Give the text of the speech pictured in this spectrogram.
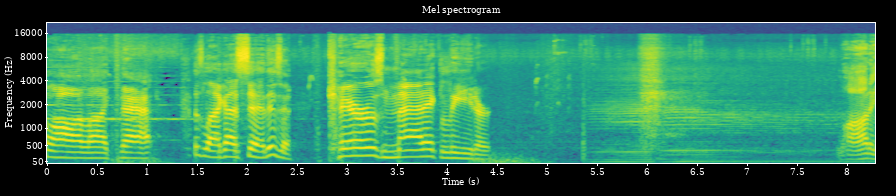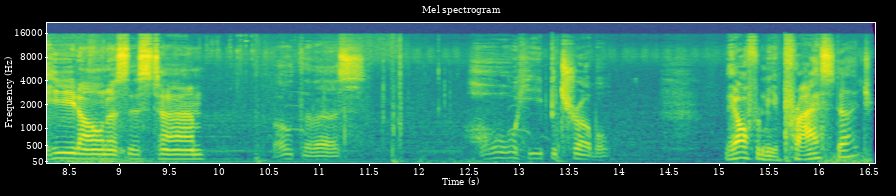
Oh, I like that. It's like I said, this is a charismatic leader. A lot of heat on us this time. Both of us. Whole heap of trouble. They offered me a price, Dutch,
